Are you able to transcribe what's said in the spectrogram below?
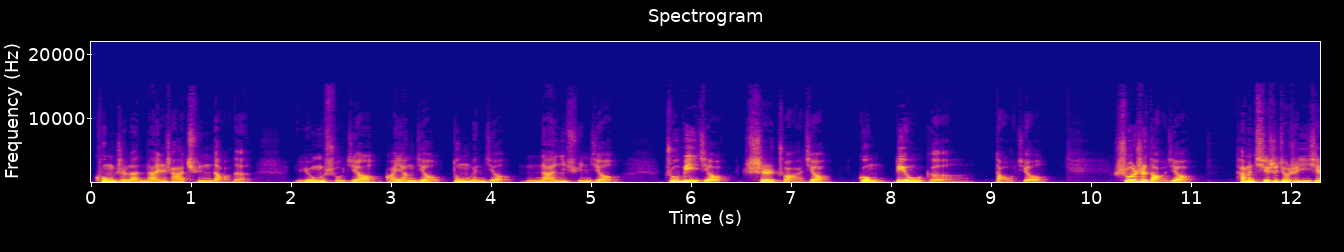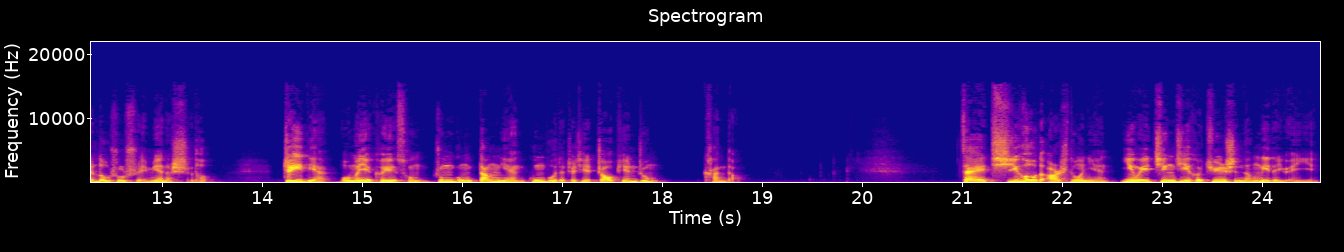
控制了南沙群岛的永暑礁、华阳礁、东门礁、南巡礁、朱碧礁、赤爪礁共六个岛礁。说是岛礁，它们其实就是一些露出水面的石头。这一点我们也可以从中共当年公布的这些照片中看到。在其后的二十多年，因为经济和军事能力的原因，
